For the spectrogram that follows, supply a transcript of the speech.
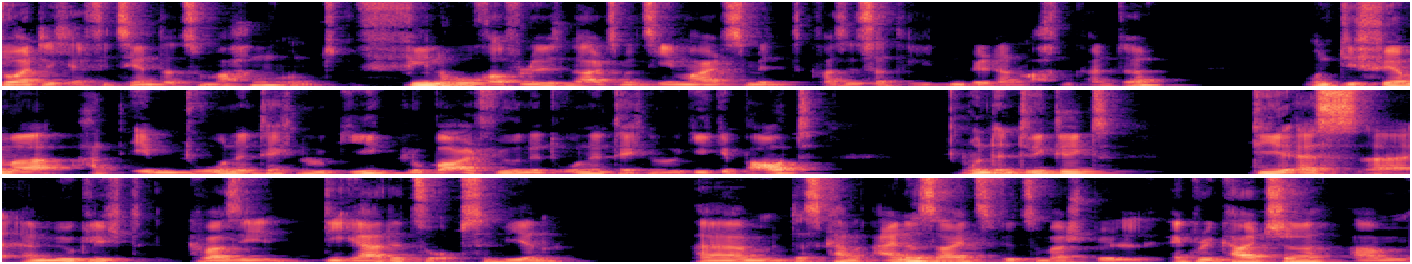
deutlich effizienter zu machen und viel hochauflösender, als man es jemals mit quasi Satellitenbildern machen könnte. Und die Firma hat eben Drohnentechnologie, global führende Drohnentechnologie gebaut und entwickelt, die es äh, ermöglicht, quasi die Erde zu observieren. Ähm, das kann einerseits für zum Beispiel Agriculture ähm,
